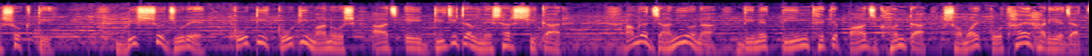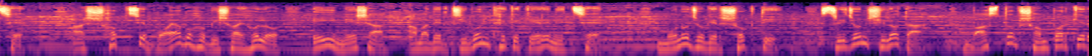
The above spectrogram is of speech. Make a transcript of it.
আসক্তি। বিশ্ব জুড়ে কোটি কোটি মানুষ আজ এই ডিজিটাল নেশার শিকার। আমরা জানিও না দিনে তিন থেকে পাঁচ ঘণ্টা সময় কোথায় হারিয়ে যাচ্ছে। আর সবচেয়ে ভয়াবহ বিষয় হল, এই নেশা আমাদের জীবন থেকে কেড়ে নিচ্ছে। মনোযোগের শক্তি, সৃজনশীলতা, বাস্তব সম্পর্কের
